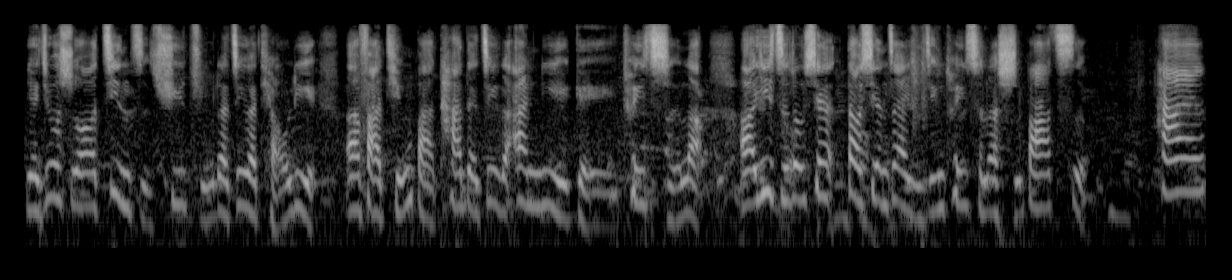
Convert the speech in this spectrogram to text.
也就是说禁止驱逐的这个条例，呃，法庭把他的这个案例给推迟了，啊，一直都现到现在已经推迟了十八次，他。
